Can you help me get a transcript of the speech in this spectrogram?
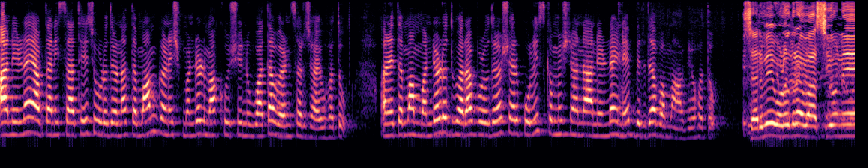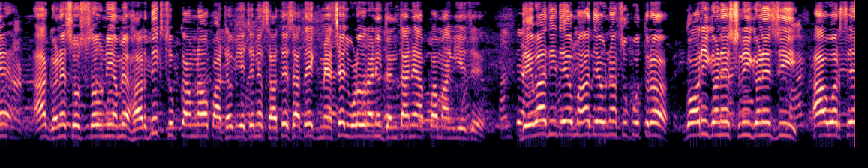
આ નિર્ણય આવતાની સાથે જ વડોદરાના તમામ ગણેશ મંડળમાં ખુશીનું વાતાવરણ સર્જાયું હતું અને તમામ મંડળો દ્વારા વડોદરા શહેર પોલીસ કમિશનરના આ નિર્ણયને બિરદાવવામાં આવ્યો હતો. સર્વે વડોદરાવાસીઓને આ ગણેશોત્સવની અમે હાર્દિક શુભકામનાઓ પાઠવીએ છીએ અને સાથે સાથે એક મેસેજ વડોદરાની જનતાને આપવા માંગીએ છીએ. દેવાધિદેવ મહાદેવના સુપુત્ર ગૌરી ગણેશ, શ્રી ગણેશજી, આ વર્ષે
